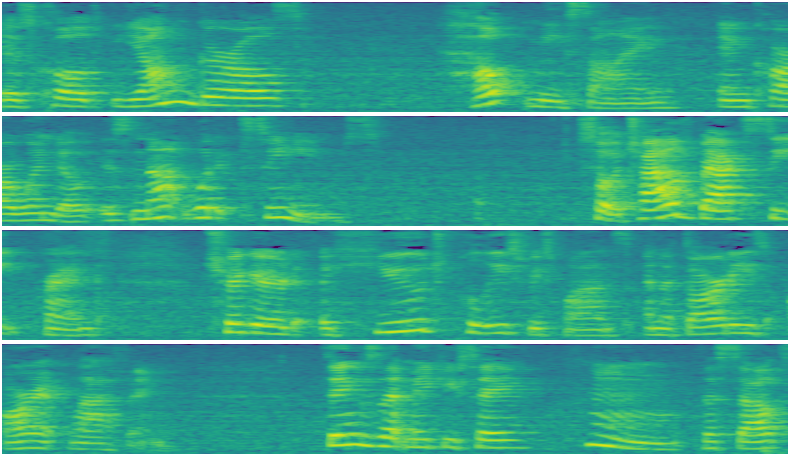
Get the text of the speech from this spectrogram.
is called "Young Girls Help Me" sign in car window is not what it seems. So a child's backseat prank triggered a huge police response, and authorities aren't laughing. Things that make you say, Hmm, the South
